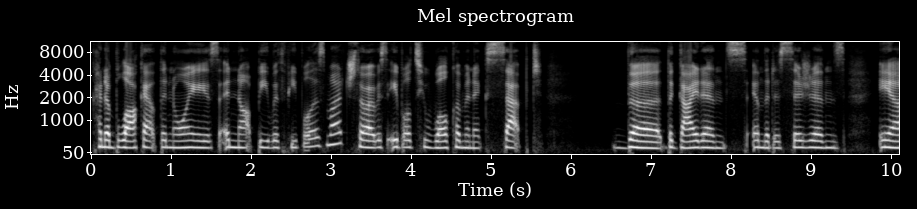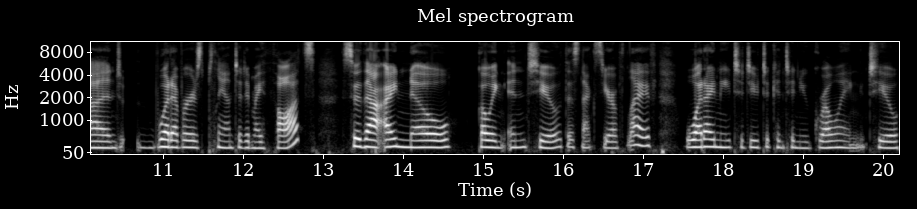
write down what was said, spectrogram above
kind of block out the noise and not be with people as much. So I was able to welcome and accept the the guidance and the decisions and whatever is planted in my thoughts so that I know going into this next year of life what I need to do to continue growing, to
